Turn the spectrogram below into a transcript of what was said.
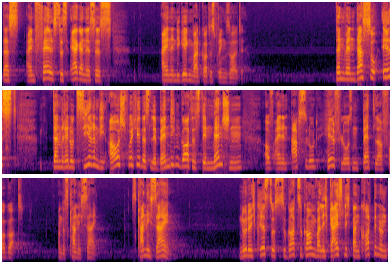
dass ein Fels des Ärgernisses einen in die Gegenwart Gottes bringen sollte. Denn wenn das so ist, dann reduzieren die Aussprüche des lebendigen Gottes den Menschen auf einen absolut hilflosen Bettler vor Gott. Und das kann nicht sein. Es kann nicht sein, nur durch Christus zu Gott zu kommen, weil ich geistlich bankrott bin und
